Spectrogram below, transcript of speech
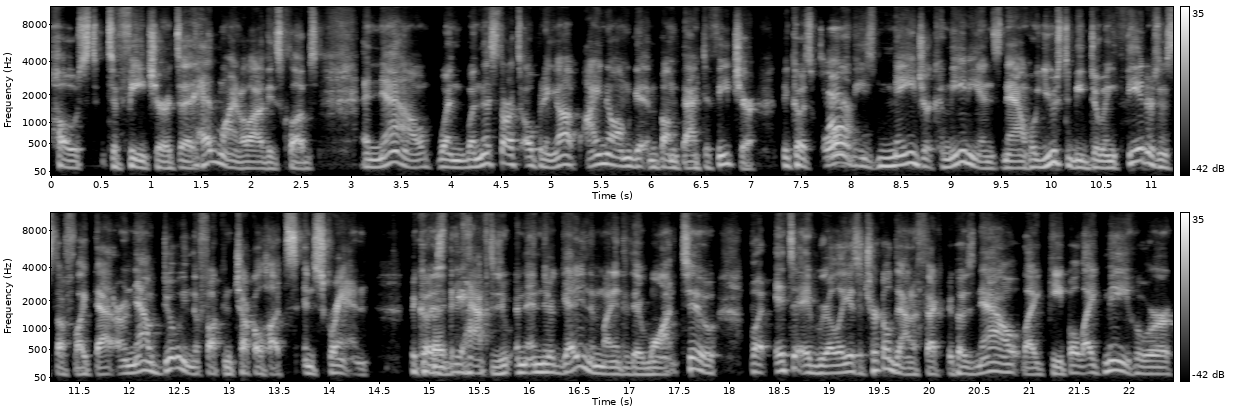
host to feature to headline a lot of these clubs and now when when this starts opening up i know i'm getting bumped back to feature because all Yeah. of these major comedians now who used to be doing theaters and stuff like that are now doing the fucking chuckle huts in scranton because Right. they have to do and, and they're getting the money that they want too. But it's a, it really is a trickle down effect because now like people like me who are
